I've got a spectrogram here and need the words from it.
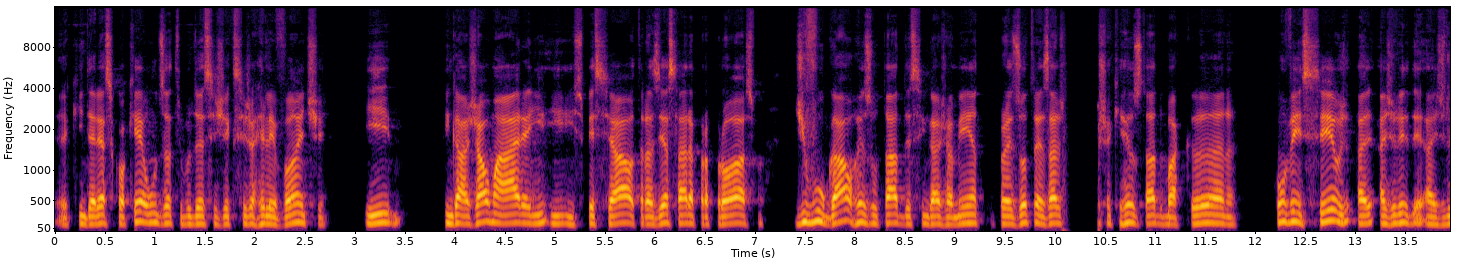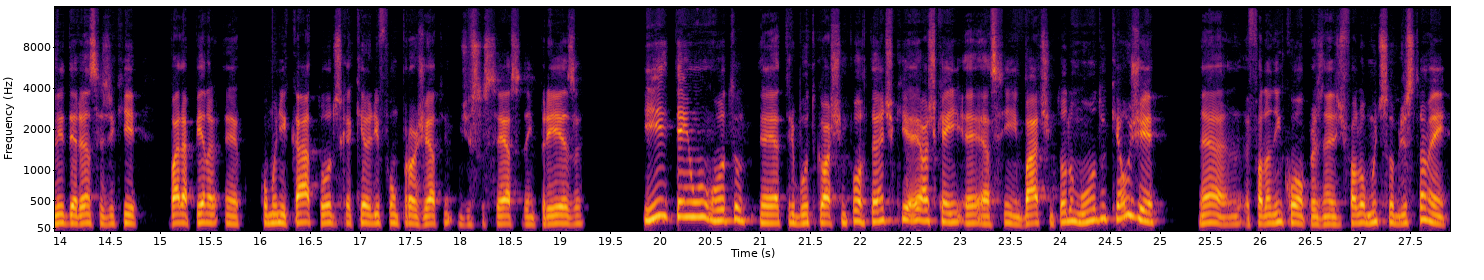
é, que endereça qualquer um dos atributos do SG que seja relevante e engajar uma área em, em especial, trazer essa área para próxima, divulgar o resultado desse engajamento para as outras áreas, poxa, que resultado bacana, convencer as lideranças de que vale a pena é, comunicar a todos que aquele ali foi um projeto de sucesso da empresa. E tem um outro é, atributo que eu acho importante, que eu acho que é, é, assim, bate em todo mundo, que é o G. Né? Falando em compras, né? a gente falou muito sobre isso também.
